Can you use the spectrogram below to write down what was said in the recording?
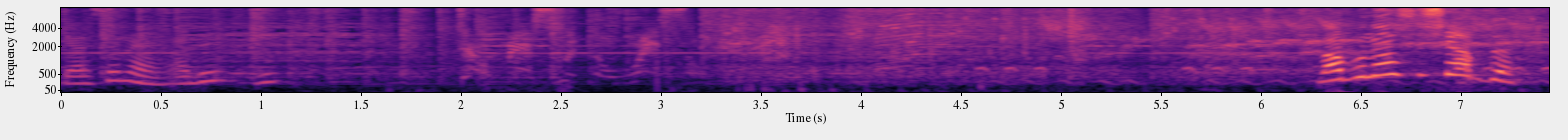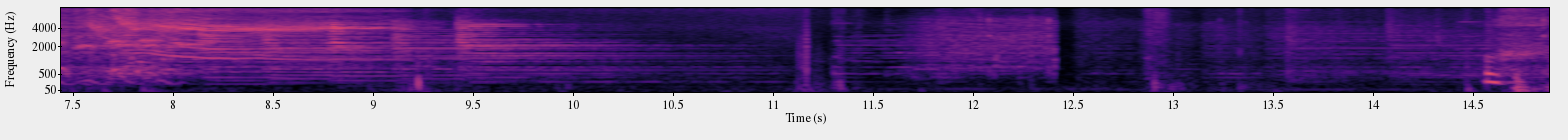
Gelsene hadi. Lan bu nasıl şey yaptı? Of,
